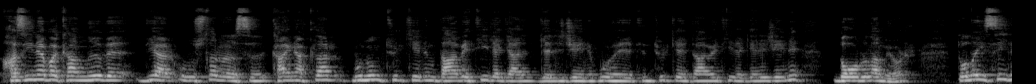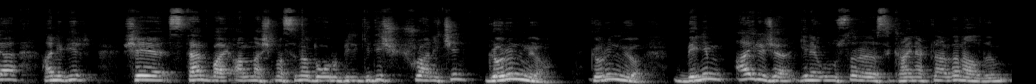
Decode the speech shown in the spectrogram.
Hazine Bakanlığı ve diğer uluslararası kaynaklar bunun Türkiye'nin davetiyle gel- geleceğini, bu heyetin Türkiye davetiyle geleceğini doğrulamıyor. Dolayısıyla hani bir şeye standby anlaşmasına doğru bir gidiş şu an için görünmüyor. Görünmüyor. Benim ayrıca yine uluslararası kaynaklardan aldığım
